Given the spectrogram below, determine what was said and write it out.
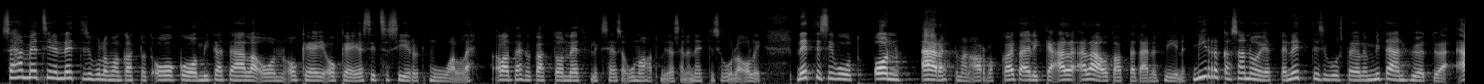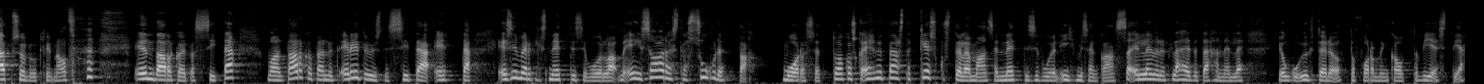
sähän menet sinne nettisivulle vaan katsoa, että ok, mitä täällä on, okei, okay, okei, okay, ja sitten sä siirryt muualle. Alat ehkä katsoa Netflixiä ja sä unohat, mitä siellä nettisivulla oli. Nettisivut on äärettömän arvokkaita, eli älä, älä ota tätä nyt niin, että Mirka sanoi, että nettisivusta ei ole mitään hyötyä. Absolutely not. en tarkoita sitä, vaan tarkoitan nyt erityisesti sitä, että esimerkiksi nettisivuilla me ei saada sitä suhdetta muodostettua, koska eihän me päästä keskustelemaan sen nettisivujen ihmisen kanssa, ellei me nyt lähetetä hänelle jonkun yhteydenottoformin kautta viestiä.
